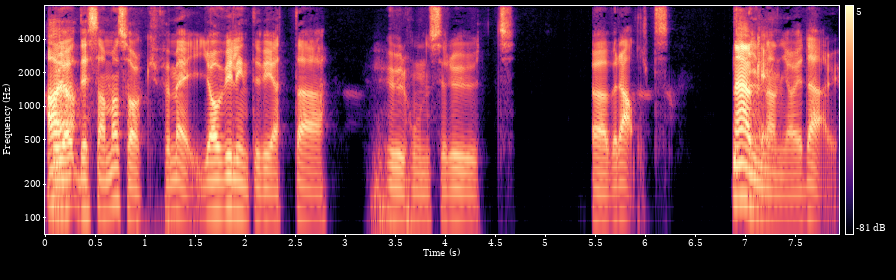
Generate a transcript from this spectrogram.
Ah, ja. jag, det är samma sak för mig. Jag vill inte veta hur hon ser ut överallt Nej, okej. innan jag är där.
